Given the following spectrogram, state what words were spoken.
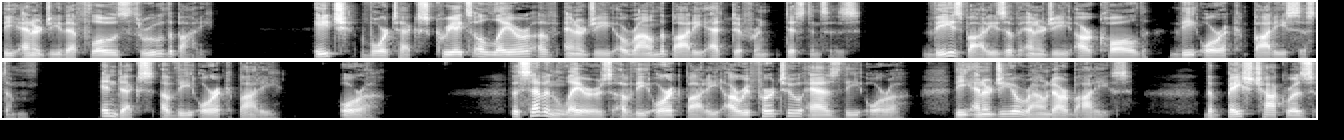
the energy that flows through the body. Each vortex creates a layer of energy around the body at different distances. These bodies of energy are called the auric body system. Index of the auric body, aura. The seven layers of the auric body are referred to as the aura, the energy around our bodies. The base chakra's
